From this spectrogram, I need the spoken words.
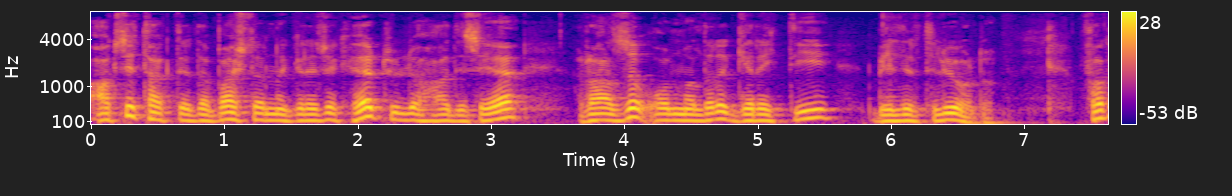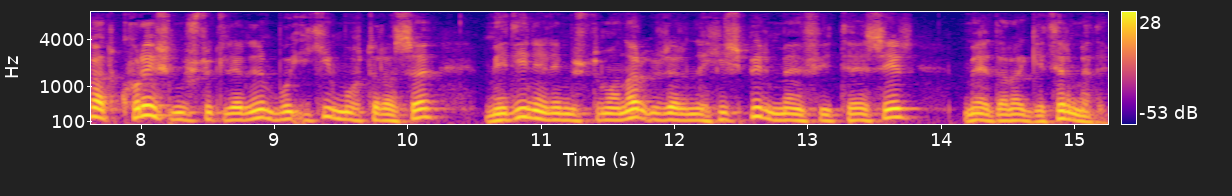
aksi takdirde başlarına gelecek her türlü hadiseye razı olmaları gerektiği belirtiliyordu. Fakat Kureyş müşriklerinin bu iki muhtırası Medineli Müslümanlar üzerinde hiçbir menfi tesir meydana getirmedi.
